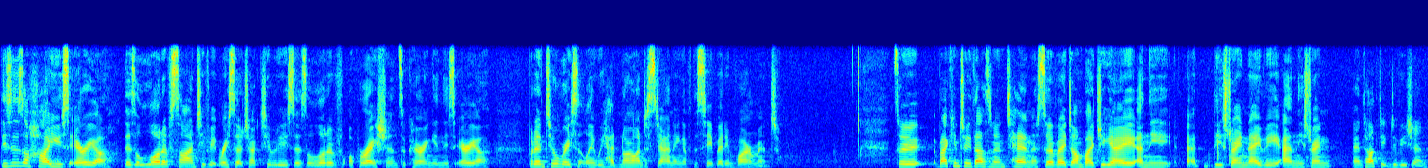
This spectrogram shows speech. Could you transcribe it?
This is a high use area. There's a lot of scientific research activities, there's a lot of operations occurring in this area, but until recently we had no understanding of the seabed environment. So back in 2010, a survey done by GA and the, uh, the Australian Navy and the Australian Antarctic Division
